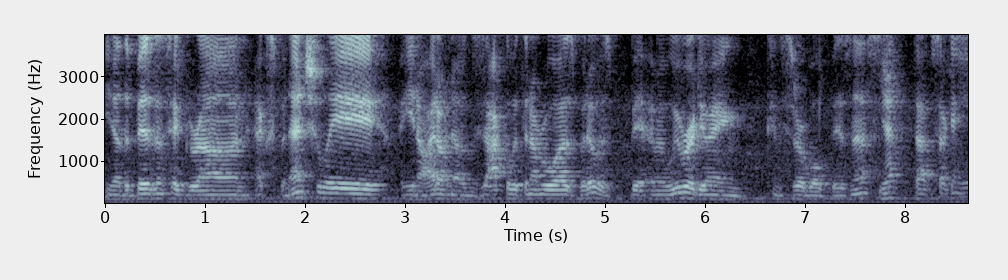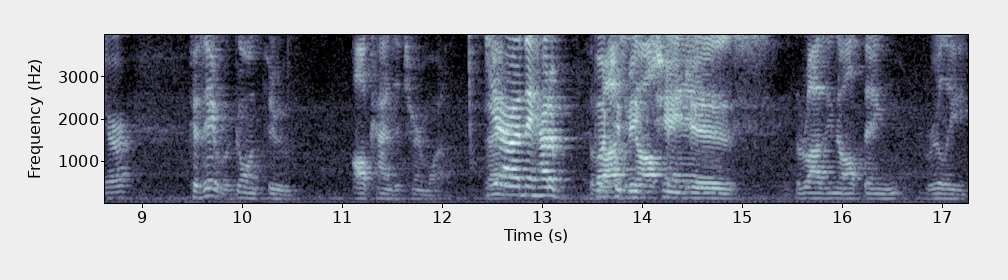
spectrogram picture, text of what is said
you know the business had grown exponentially. You know I don't know exactly what the number was, but it was. Big. I mean we were doing considerable business Yeah. that second year. Because they were going through all kinds of turmoil. Right? Yeah, and they had a The bunch of big Rossignol thing. changes. The Rossignol thing really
